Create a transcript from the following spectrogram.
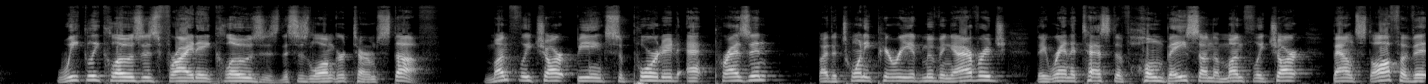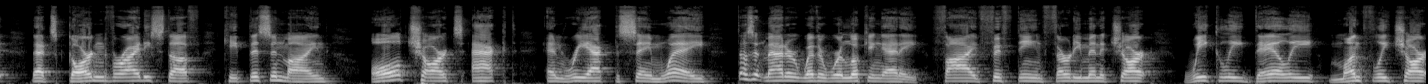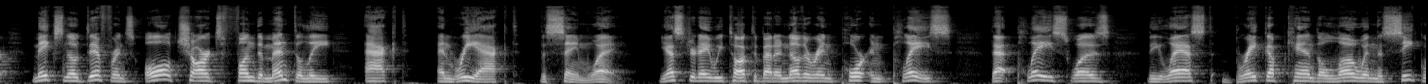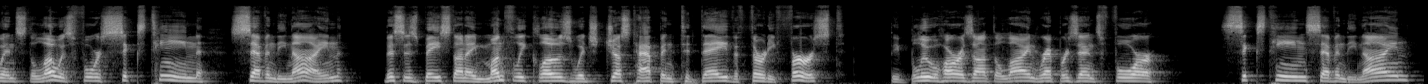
Weekly closes, Friday closes. This is longer term stuff. Monthly chart being supported at present by the 20 period moving average. They ran a test of home base on the monthly chart, bounced off of it. That's garden variety stuff. Keep this in mind. All charts act and react the same way. Doesn't matter whether we're looking at a 5, 15, 30 minute chart, weekly, daily, monthly chart, makes no difference. All charts fundamentally act and react the same way. Yesterday, we talked about another important place. That place was the last breakup candle low in the sequence. The low is 416.79. This is based on a monthly close, which just happened today, the 31st. The blue horizontal line represents 41679.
